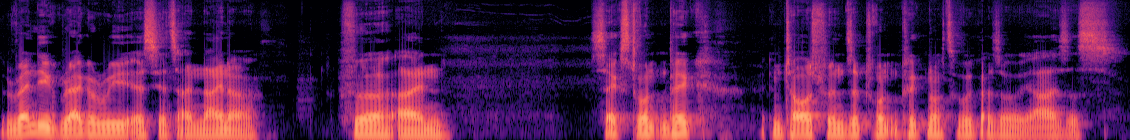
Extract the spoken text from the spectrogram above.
Randy Gregory ist jetzt ein Niner für ein Sechstrunden-Pick im Tausch für einen Siebtrunden-Pick noch zurück. Also ja, es ist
